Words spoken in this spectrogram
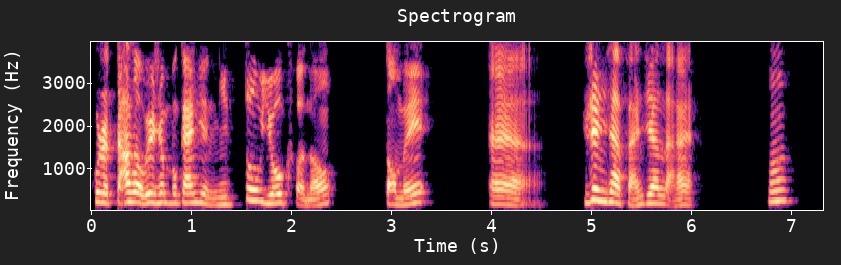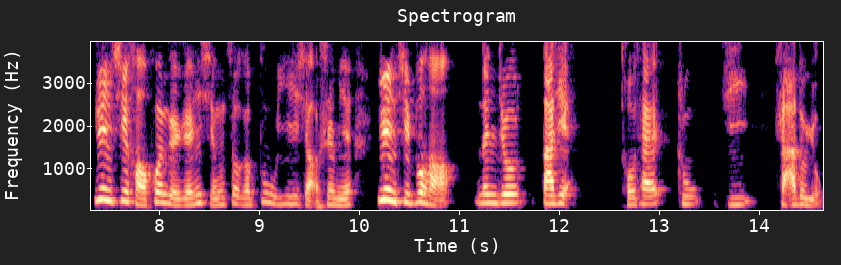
或者打扫卫生不干净，你都有可能倒霉。哎。认下凡间来，嗯，运气好混个人形，做个布衣小市民；运气不好，那你就八戒投胎猪鸡啥都有，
